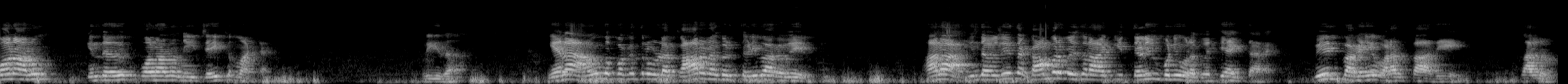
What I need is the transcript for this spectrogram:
போனாலும் இந்த இதுக்கு போனாலும் நீ ஜெயிக்க மாட்ட. புரியுதா? ஏன்னா அவங்க பக்கத்தில் உள்ள காரணங்கள் தெளிவாகவே இருக்கு. ஆனால் இந்த விஷயத்தை காம்ப்ரமைசன் ஆக்கி தெளிவு பண்ணி உனக்கு வெற்றியாக்கி தரேன். வீண் பகையை வளர்க்காதே. காரணம்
